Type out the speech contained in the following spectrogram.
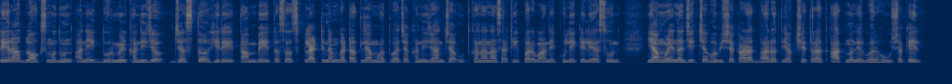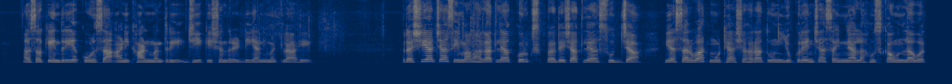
तेरा ब्लॉक्समधून अनेक दुर्मिळ खनिजं जस्त हिरे तांबे तसंच प्लॅटिनम गटातल्या महत्त्वाच्या खनिजांच्या उत्खननासाठी परवाने खुले केले असून यामुळे नजीकच्या भविष्यकाळात भारत या क्षेत्रात आत्मनिर्भर होऊ शकेल असं केंद्रीय कोळसा आणि खाण मंत्री जी किशन रेड्डी यांनी म्हटलं आहे. रशियाच्या सीमाभागातल्या कुर्क्स प्रदेशातल्या सुज्जा या सर्वात मोठ्या शहरातून युक्रेनच्या सैन्याला हुसकावून लावत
